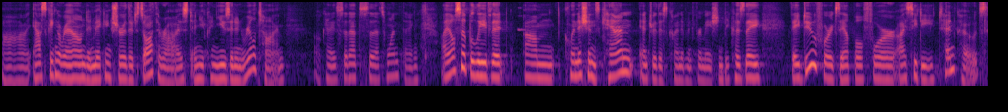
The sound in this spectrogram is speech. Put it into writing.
uh, asking around and making sure that it's authorized, and you can use it in real time. Okay, so that's that's one thing. I also believe that um, clinicians can enter this kind of information because they they do, for example, for ICD-10 codes.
